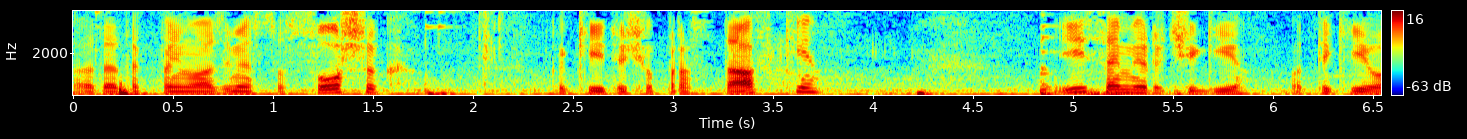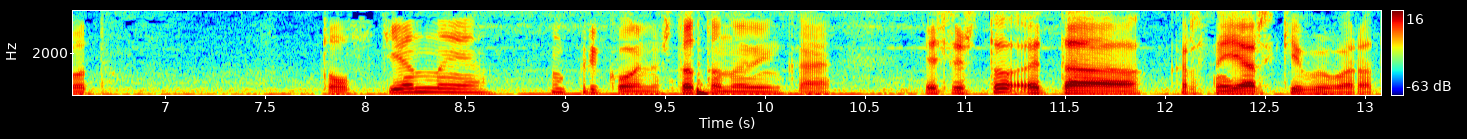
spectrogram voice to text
Это, я так понимаю, вместо сошек. Какие-то еще проставки. И сами рычаги. Вот такие вот толстенные. Ну, прикольно, что-то новенькое. Если что, это красноярский выворот.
